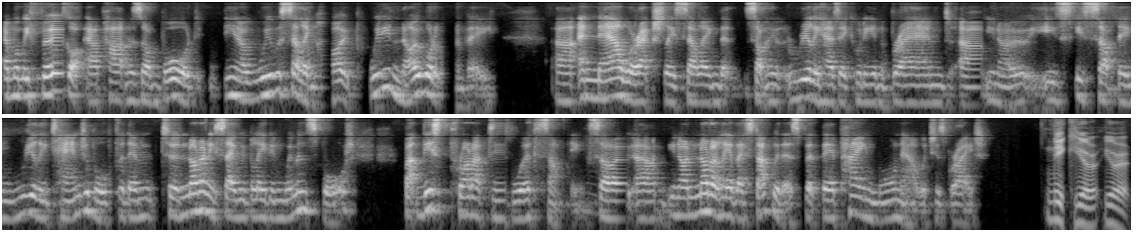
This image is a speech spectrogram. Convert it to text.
And when we first got our partners on board you know we were selling hope. We didn't know what it to be. Uh, and now we're actually selling that something that really has equity in the brand, uh, you know, is, is something really tangible for them to not only say we believe in women's sport, but this product is worth something. So, um, you know, not only have they stuck with us, but they're paying more now, which is great. Nick, you're, you're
